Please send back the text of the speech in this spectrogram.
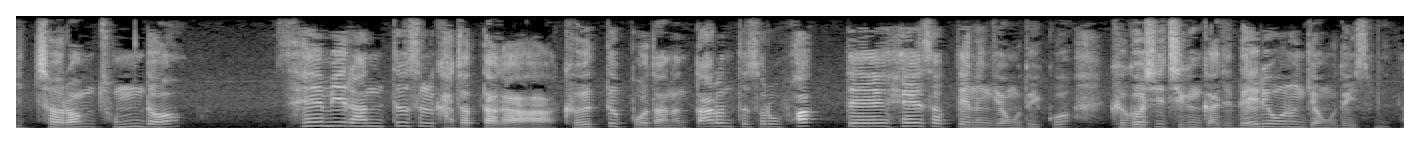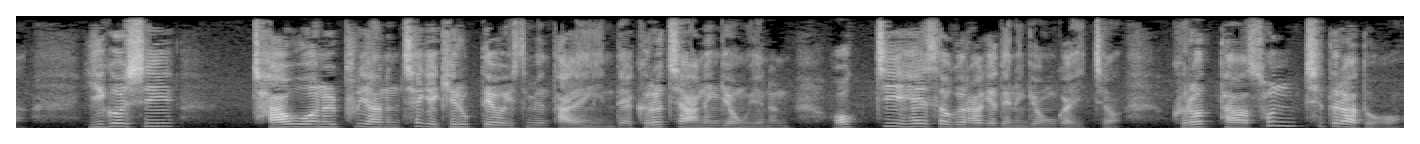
이처럼 좀 더 세밀한 뜻을 가졌다가 그 뜻보다는 다른 뜻으로 확대 해석되는 경우도 있고 그것이 지금까지 내려오는 경우도 있습니다. 이것이 자원을 풀이하는 책에 기록되어 있으면 다행인데 그렇지 않은 경우에는 억지 해석을 하게 되는 경우가 있죠. 그렇다 손치더라도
